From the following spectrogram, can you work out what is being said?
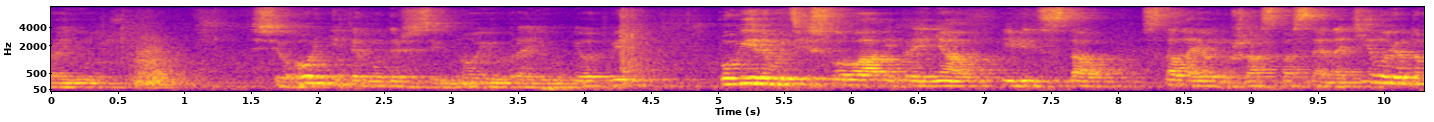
в раю. Сьогодні ти будеш зі мною в раю. І от він повірив у ці слова і прийняв, і він став, стала його душа спасена. Тіло його то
